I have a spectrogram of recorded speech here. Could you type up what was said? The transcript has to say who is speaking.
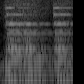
Speaker 1: Música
